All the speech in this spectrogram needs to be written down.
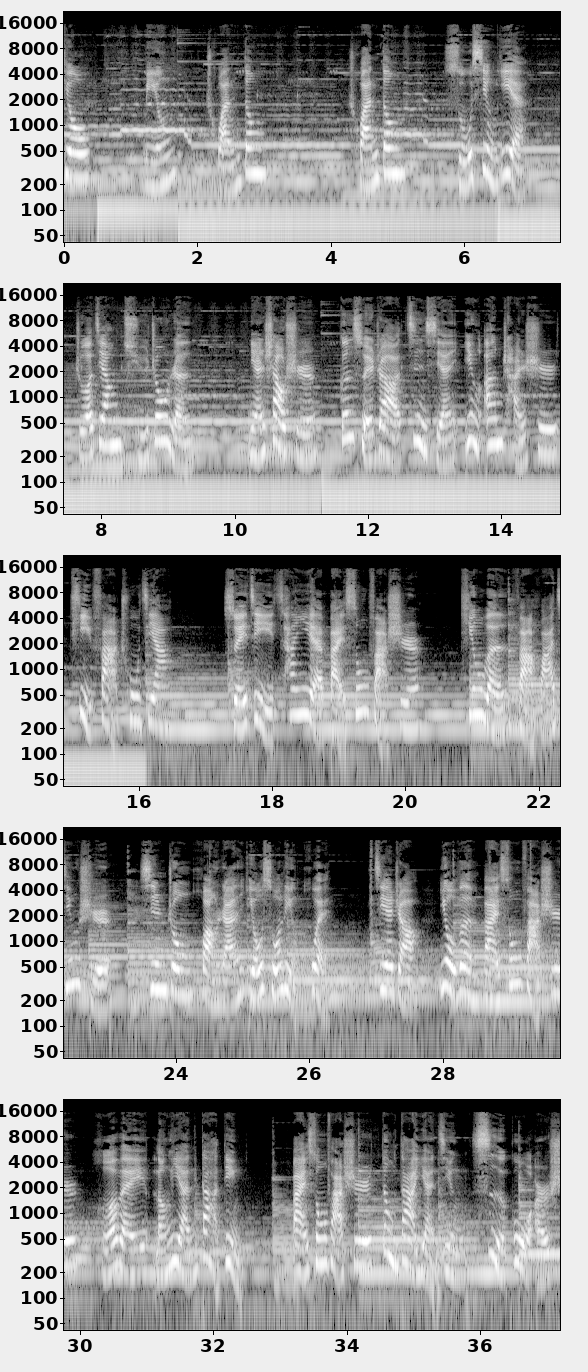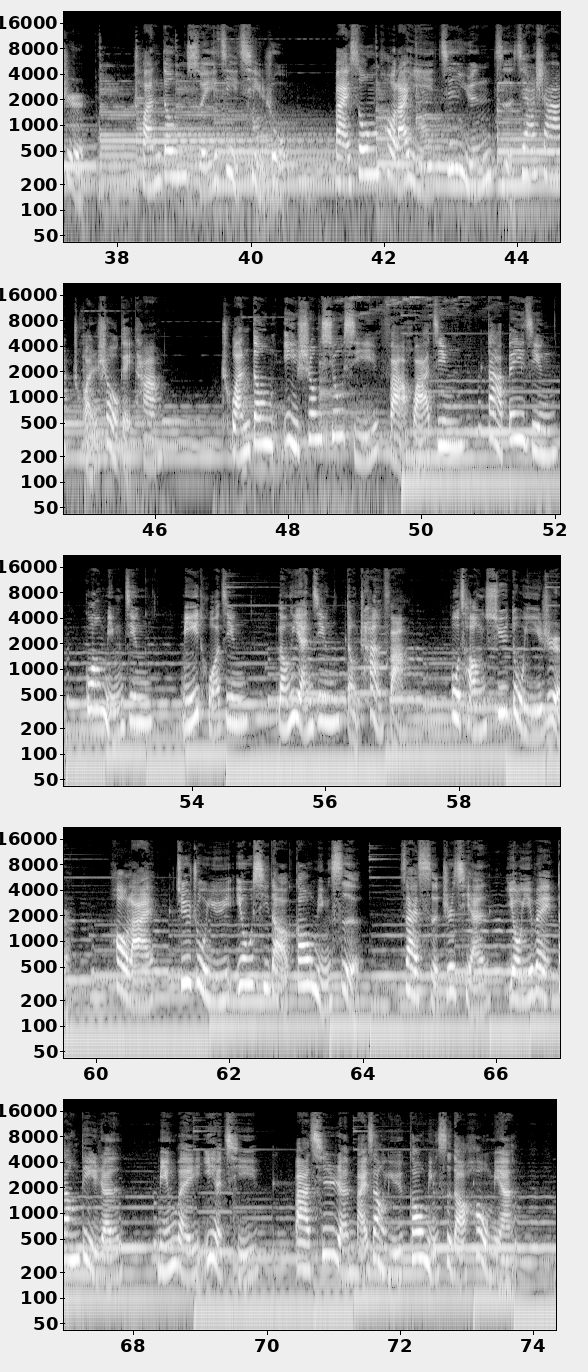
生比丘，名传灯。传灯，俗姓叶，浙江衢州人。年少时，跟随着晋贤应安禅师剃发出家，随即参谒百松法师。听闻《法华经》时，心中恍然有所领会。接着又问百松法师何为楞严大定。百松法师瞪大眼睛，四顾而视。传灯随即弃入。百松后来以金云紫袈裟传授给他。传灯一生修习《法华经》。大悲经、光明经、弥陀经、楞严经等忏法，不曾虚度一日。后来居住于幽西的高明寺，在此之前，有一位当地人，名为叶奇，把亲人埋葬于高明寺的后面。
